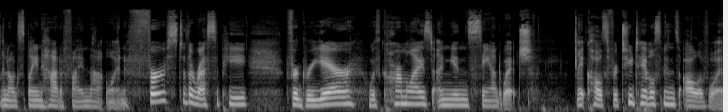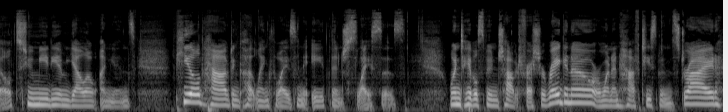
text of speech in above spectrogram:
And I'll explain how to find that one. First, the recipe for Gruyere with caramelized onion sandwich. It calls for two tablespoons olive oil, two medium yellow onions, peeled, halved, and cut lengthwise into eighth inch slices, one tablespoon chopped fresh oregano or one and a half teaspoons dried,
